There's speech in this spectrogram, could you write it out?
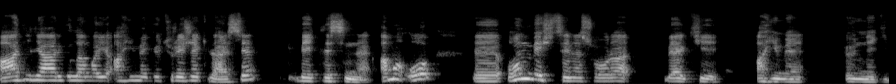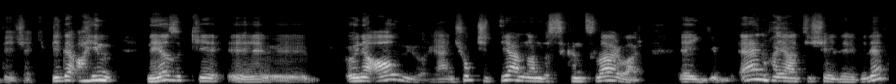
Adil yargılamayı ahime götüreceklerse beklesinler. Ama o 15 ee, sene sonra belki ahime önüne gidecek. Bir de ahim ne yazık ki e, öne almıyor. Yani çok ciddi anlamda sıkıntılar var. E, en hayati şeyleri bile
